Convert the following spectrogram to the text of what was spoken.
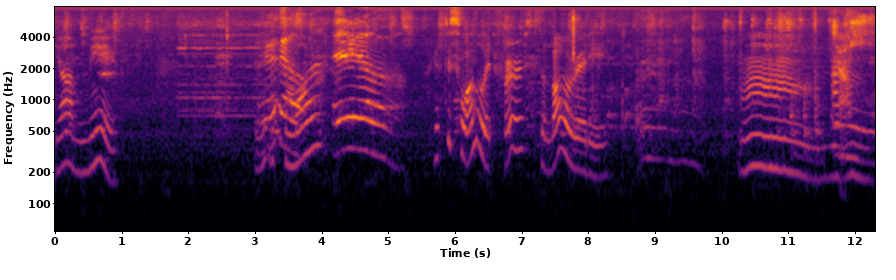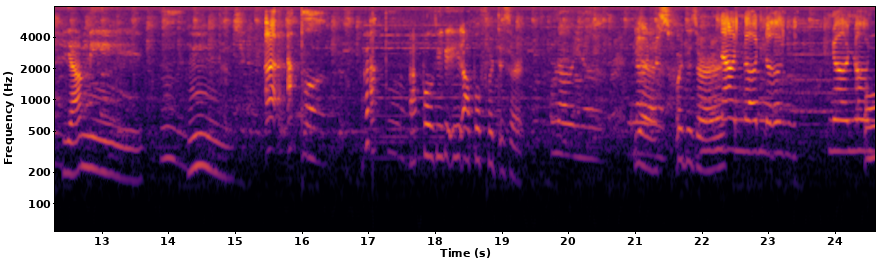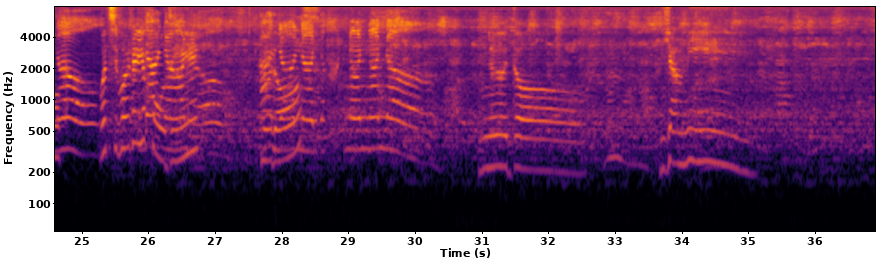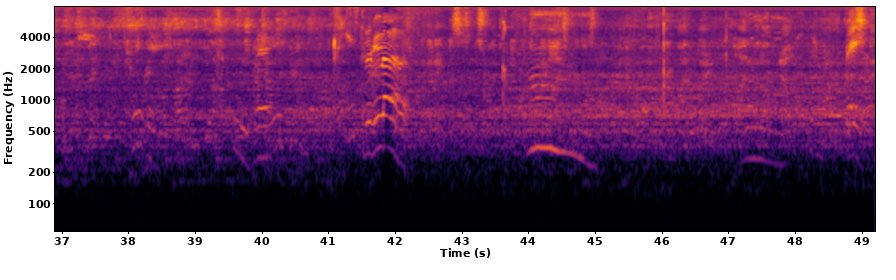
Yummy. You need some more? You have to swallow it first. It's a lot already. Mmm. Yummy. Hmm. Mm. Uh, apple. What? Apple. Apple. You can eat apple for dessert. No, no. no yes, no. for dessert. No, no, no, no, no, oh. no. What's what are you no, holding? No, no. Noodles. No, no, no, no. Noodle. Mm. Yummy. Love. face.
